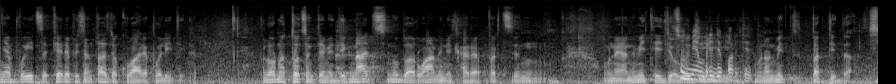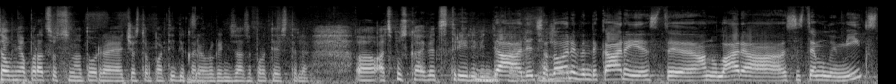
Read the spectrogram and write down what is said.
nevoiți să fie reprezentați de o culoare politică. Până la urmă, toți suntem indignați, nu doar oamenii care aparțin unei anumite ideologii. Sunt membri de partid. Un anumit partid, da. Sau neapărat susținători ai acestor partide care da. organizează protestele. Uh, ați spus că aveți trei revendicări. Da, deci a doua revendicare este anularea sistemului mixt,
